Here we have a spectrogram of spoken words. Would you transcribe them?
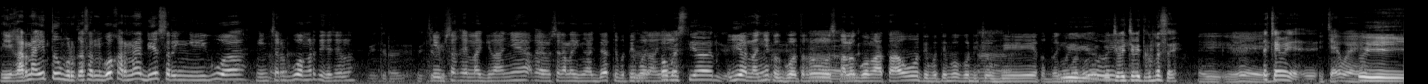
Iya karena itu berkesan gue karena dia sering ini gue ngincer gue ngerti gak sih lo? Ngincer- ngincer Kayak misalkan lagi nanya, kayak misalkan lagi ngajar tiba-tiba nanya. Oh, Bastian. gitu. Iya nanya ke gue terus. Kalau gue nggak tahu tiba-tiba gue dicubit atau gimana? Wih. cewek-cewek gemes ya? Iya. Eh, cewek ya? Cewek. Wih,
